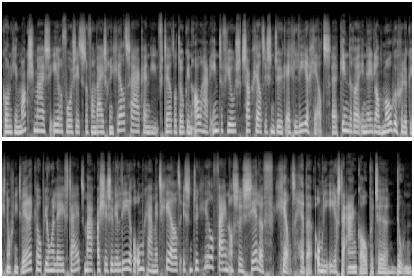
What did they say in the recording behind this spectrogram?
Koningin Maxima is de erevoorzitter van Wijzer in Geldzaken. En die vertelt dat ook in al haar interviews. Zakgeld is natuurlijk echt leergeld. Uh, kinderen in Nederland mogen gelukkig nog niet werken op jonge leeftijd. Maar als je ze wil leren omgaan met geld, is het natuurlijk heel fijn als ze zelf geld hebben om die eerste aankopen te doen.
